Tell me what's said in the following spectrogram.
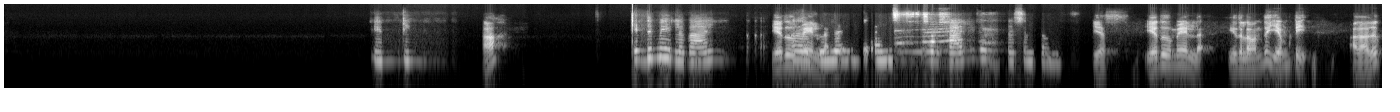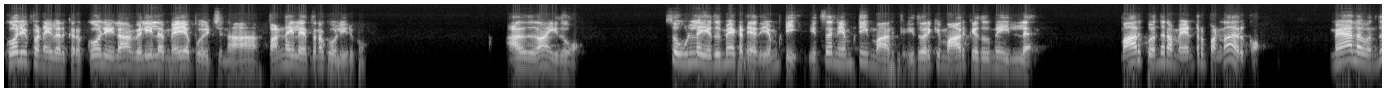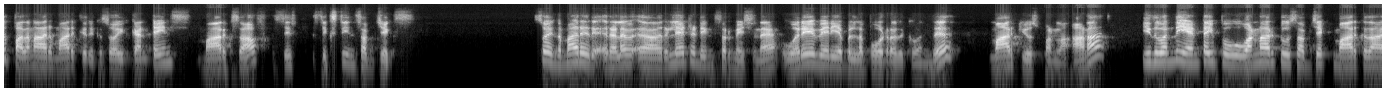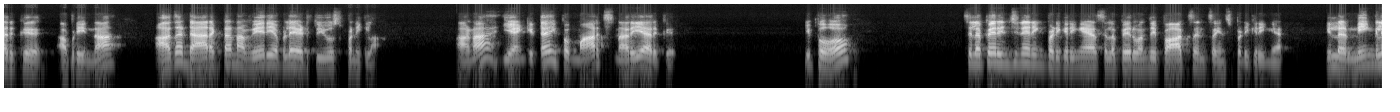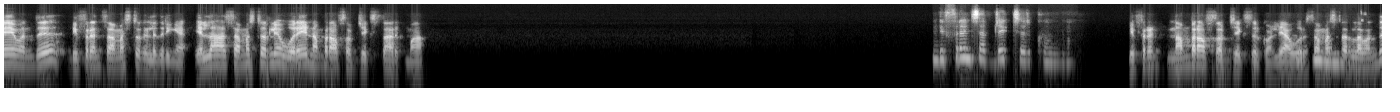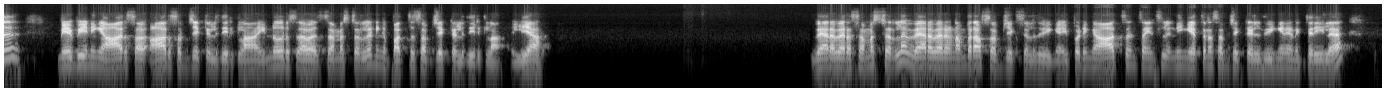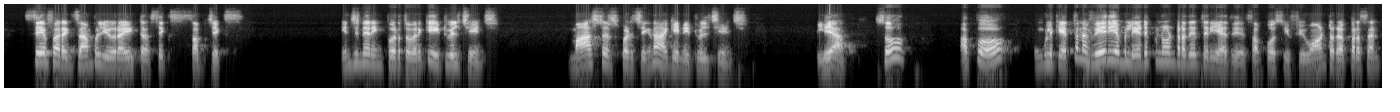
எதுவுமே இல்ல எதுவுமே இல்ல. எஸ் எதுவுமே இல்ல. இதுல வந்து எம்டி அதாவது கோழி பண்ணையில இருக்கிற கோழி எல்லாம் வெளியில மேய போயிடுச்சுன்னா பண்ணையில எத்தனை கோழி இருக்கும்? அதுதான் இதுவும். சோ உள்ள எதுவுமே கிடையாது. Empty it's an empty mark இது வரைக்கும் மார்க் எதுவுமே இல்ல. மார்க் வந்து நம்ம என்டர் பண்ணா இருக்கும். மேல வந்து பதினாறு மார்க் இருக்கு. So it contains marks of sixteen subjects so இந்த மாதிரி ரிலேட்டட் இன்ஃபர்மேஷனை uh, ஒரே வேரியபிள்ல போடுறதுக்கு வந்து மார்க் யூஸ் பண்ணலாம். ஆனா இது வந்து என்கிட்ட இப்போ one or two subject mark தான் இருக்கு. அப்படின்னா அதை டைரக்டா நான் வேரியபிளே எடுத்து யூஸ் பண்ணிக்கலாம். ஆனா என்கிட்ட இப்போ மார்க்ஸ் நிறைய இருக்கு. இப்போ சில பேர் இன்ஜினியரிங் படிக்கிறீங்க சில பேர் வந்து இப்போ ஆர்ட்ஸ் அண்ட் சயின்ஸ் படிக்கிறீங்க. இல்ல நீங்களே வந்து டிஃப்ரெண்ட் செமஸ்டர் எழுதுறீங்க. எல்லா செமஸ்டர்லயும் ஒரே நம்பர் ஆஃப் சப்ஜெக்ட்ஸ் தான் இருக்குமா? டிஃப்ரெண்ட் சப்ஜெக்ட்ஸ் இருக்கும் டிஃபரெண்ட் நம்பர் ஆஃப் சப்ஜெக்ட்ஸ் இருக்கும் இல்லையா? ஒரு செமஸ்டர்ல வந்து மேபி நீங்க ஆறு ஆறு சப்ஜெக்ட் எழுதிருக்கலாம் இன்னொரு செமஸ்டர்ல நீங்க பத்து சப்ஜெக்ட் எழுதிருக்கலாம் இல்லையா? வேற வேற செமஸ்டர்ல வேற வேற நம்பர் ஆஃப் சப்ஜெக்ட்ஸ் எழுதுவீங்க. இப்போ நீங்க ஆர்ட்ஸ் அண்ட் சயின்ஸ்ல நீங்க எத்தனை சப்ஜெக்ட் எழுதுவீங்கன்னு எனக்கு தெரியல. Say for example you write six subjects engineering பொறுத்த வரைக்கும் இட் வில் சேஞ்ச் மாஸ்டர்ஸ் படிச்சீங்கன்னா அகைன் இட் வில் சேஞ்ச் இல்லையா? சோ அப்போ உங்களுக்கு எத்தனை வேரியபிள் எடுக்கணும்ன்றதே தெரியாது. Suppose if you want to represent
